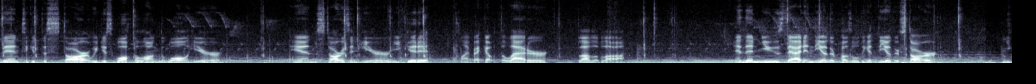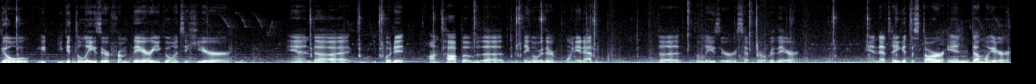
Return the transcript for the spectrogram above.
Then, to get the star, we just walk along the wall here. And the star is in here, you get it, climb back out with the ladder, blah blah blah. And then use that in the other puzzle to get the other star. You go- you, you get the laser from there, you go into here, and, uh, you put it on top of the, the thing over there and point it at the, the laser receptor over there. And that's how you get the star in Dumbwaiter.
